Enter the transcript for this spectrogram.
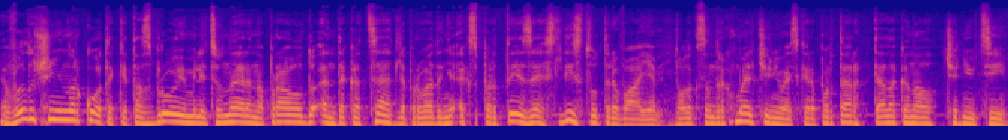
Вилучені наркотики та зброю міліціонери направили до НДКЦ для проведення експертизи. Слідство триває. Олександр Хмель, Чернівецький репортер, телеканал Чернівці.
